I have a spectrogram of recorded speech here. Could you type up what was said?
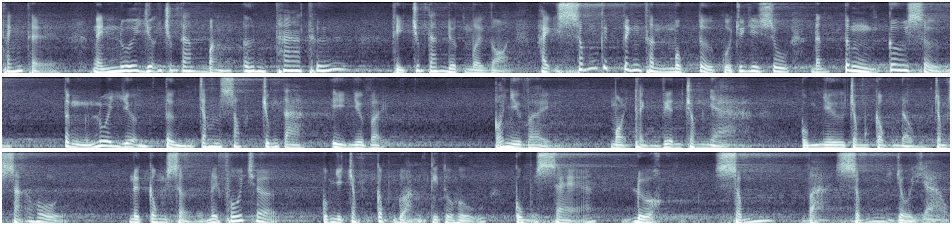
thánh thể. Ngài nuôi dưỡng chúng ta bằng ơn tha thứ. Thì chúng ta được mời gọi. Hãy sống cái tinh thần mục tử của Chúa Giêsu đã từng cư xử, từng nuôi dưỡng, từng chăm sóc chúng ta y như vậy. Có như vậy, mọi thành viên trong nhà cũng như trong cộng đồng, trong xã hội, nơi công sở, nơi phố chợ cũng như trong cộng đoàn Kitô hữu cũng sẽ được sống và sống dồi dào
